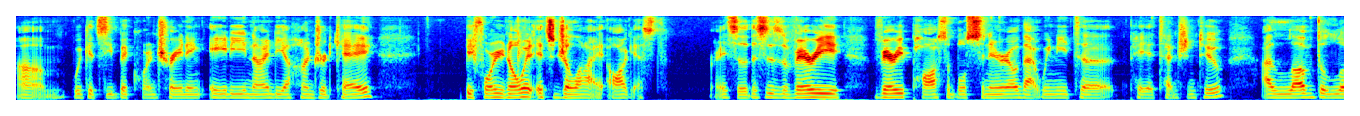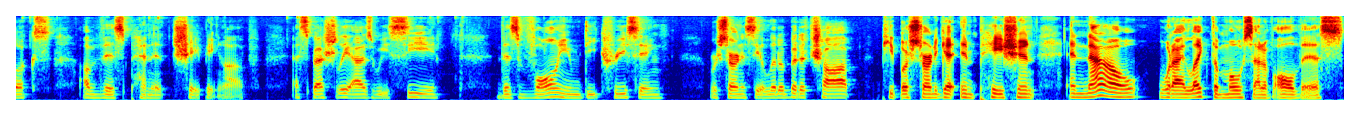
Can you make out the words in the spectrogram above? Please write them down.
Um, we could see Bitcoin trading 80, 90, 100k before you know it it's July, August. Right? So this is a very very possible scenario that we need to pay attention to. I love the looks of this pennant shaping up, especially as we see this volume decreasing. We're starting to see a little bit of chop. People are starting to get impatient. And now, what I like the most out of all this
